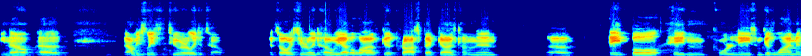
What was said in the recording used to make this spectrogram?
You know, uh, obviously it's too early to tell. It's always too early to tell. We have a lot of good prospect guys coming in. Uh, Eight Ball, Hayden, Courtney, some good linemen.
